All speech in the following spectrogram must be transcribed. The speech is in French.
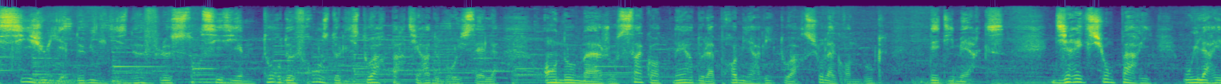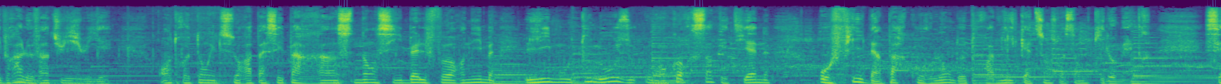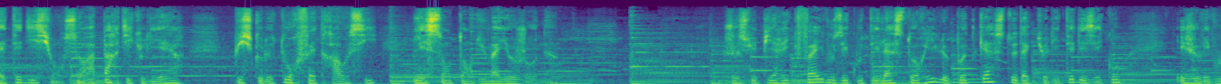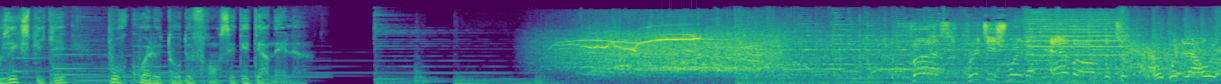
6 juillet 2019, le 106e Tour de France de l'histoire partira de Bruxelles, en hommage au cinquantenaire de la première victoire sur la Grande Boucle d'Eddy Merckx. Direction Paris, où il arrivera le 28 juillet. Entre-temps, il sera passé par Reims, Nancy, Belfort, Nîmes, Limoux, Toulouse ou encore Saint-Étienne au fil d'un parcours long de 3460 km. Cette édition sera particulière puisque le Tour fêtera aussi les 100 ans du maillot jaune. Je suis Pierrick Fay, vous écoutez La Story, le podcast d'actualité des échos, et je vais vous expliquer pourquoi le Tour de France est éternel. First British winner ever of the Tour. Au bout de la route,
